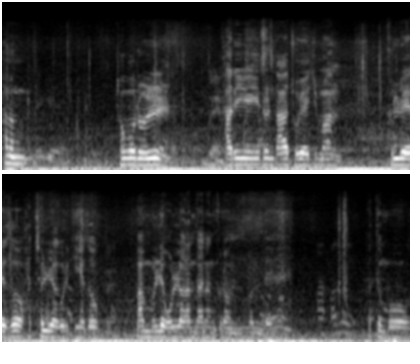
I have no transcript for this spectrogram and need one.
하는 저거를 네. 다리를 놔줘야지만 근로에서 하천리하고 이렇게 계속 맞물려 올라간다는 그런 건데 하여튼 뭐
